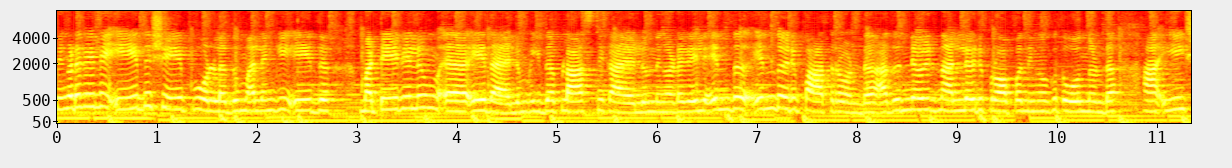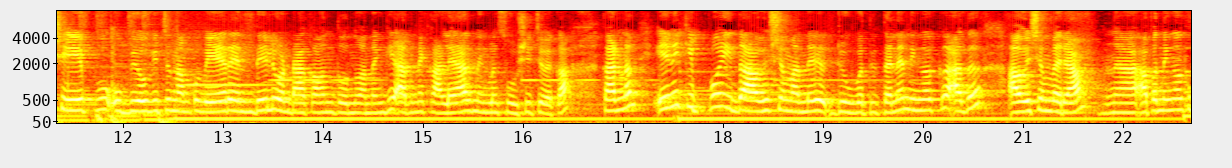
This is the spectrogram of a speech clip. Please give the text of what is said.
നിങ്ങളുടെ കയ്യിൽ ഏത് ഷേപ്പ് ഉള്ളതും അല്ലെങ്കിൽ ഏത് മറ്റീരിയലും ഏതായാലും ഇത് പ്ലാസ്റ്റിക് ആയാലും നിങ്ങളുടെ കയ്യിൽ എന്ത് എന്തൊരു പാത്രമുണ്ട് അതിന്റെ ഒരു നല്ലൊരു പ്രോപ്പർ നിങ്ങൾക്ക് തോന്നുന്നുണ്ട് ആ ഈ ഷേപ്പ് ഉപയോഗിച്ച് നമുക്ക് വേറെ എന്തെങ്കിലും ഉണ്ടാക്കാമെന്ന് തോന്നുവാണെങ്കിൽ അതിനെ കളയാതെ നിങ്ങൾ സൂക്ഷിച്ചു വെക്കുക കാരണം എനിക്കിപ്പോൾ ഇത് ആവശ്യം വന്ന രൂപത്തിൽ തന്നെ നിങ്ങൾക്ക് അത് ആവശ്യം വരാം. അപ്പം നിങ്ങൾക്ക്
